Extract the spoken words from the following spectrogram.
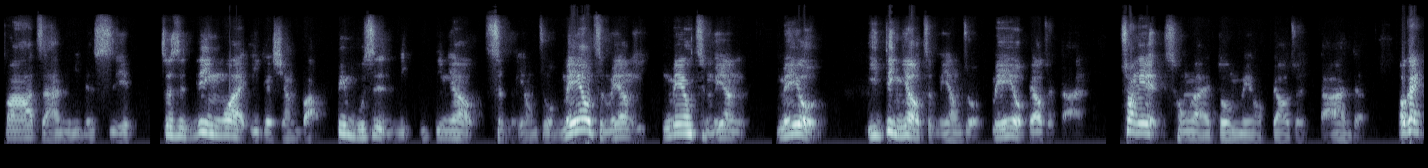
发展你的事业。这是另外一个想法，并不是你一定要怎么样做，没有怎么样，没有怎么样，没有一定要怎么样做，没有标准答案。创业从来都没有标准答案的。OK，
